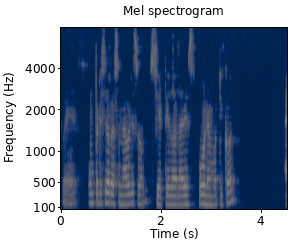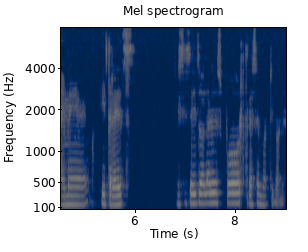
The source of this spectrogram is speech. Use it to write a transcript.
pues un precio razonable son 7 dólares un emoticón. Ahí me. y 3. 16 dólares por 3 emoticones.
